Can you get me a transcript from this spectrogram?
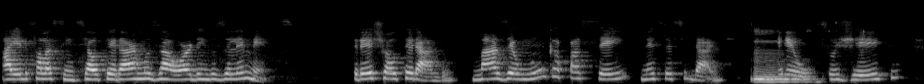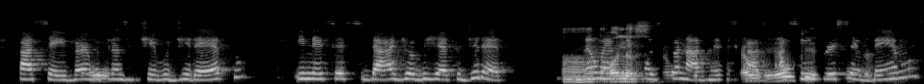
Aí ele fala assim: se alterarmos a ordem dos elementos, trecho alterado, mas eu nunca passei necessidade. Uhum. Eu, sujeito, passei verbo transitivo direto e necessidade objeto direto. Ah, Não é preposicionado nesse é caso. assim percebemos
